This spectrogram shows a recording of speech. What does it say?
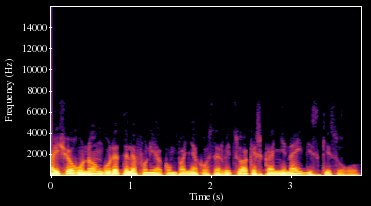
Kaixo egunon gure telefonia konpainiako zerbitzuak eskaini nahi dizkizugu.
